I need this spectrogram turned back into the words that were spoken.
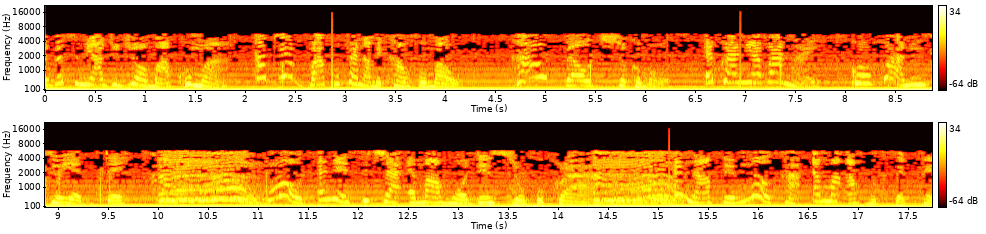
ɛbɛtumi adwodwo ɔmo akoma a adeɛ baako pɛ na mekamfo ma wo. Cowbell chocomalt ekura nneɛma anan konko a ano nsuo yɛ dɛ malt ɛne esikyire a ɛma ahoɔden soronko koraa. Ɛna afei milk a ɛma ahosɛpɛ.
